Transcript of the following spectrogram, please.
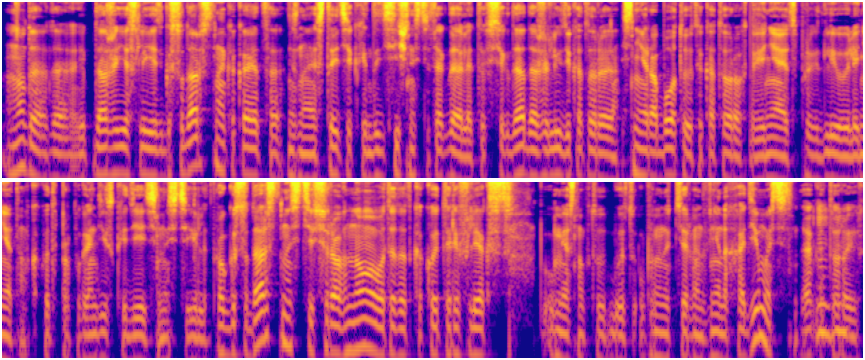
Ну да, да. И даже если есть государственная какая-то, не знаю, эстетика, идентичность и так далее, то всегда даже люди, которые с ней работают и которых обвиняют справедливо или нет там, в какой-то пропагандистской деятельности или про государственности, все равно вот этот какой-то рефлекс, уместно тут будет упомянуть термин «вненаходимость», да, который угу.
